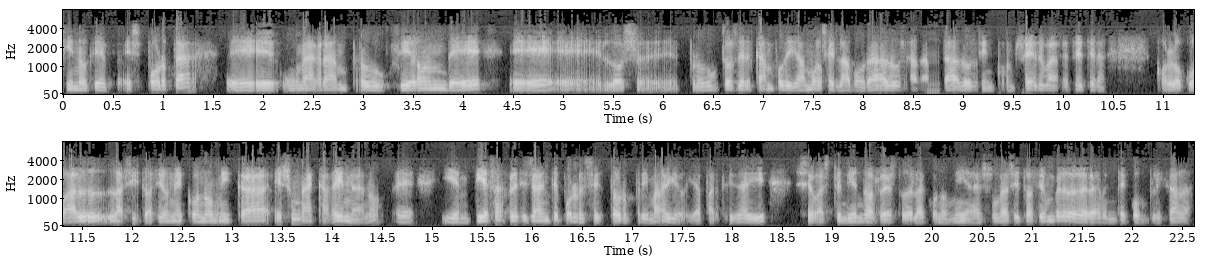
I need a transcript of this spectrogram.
sino que exporta eh, una gran producción de eh, los eh, productos del campo, digamos, elaborados, adaptados en conservas, etcétera con lo cual la situación económica es una cadena, ¿no? Eh, y empieza precisamente por el sector primario y a partir de ahí se va extendiendo al resto de la economía. Es una situación verdaderamente complicada.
